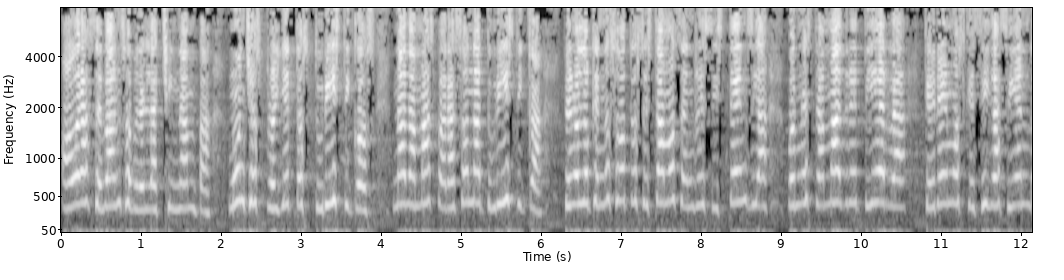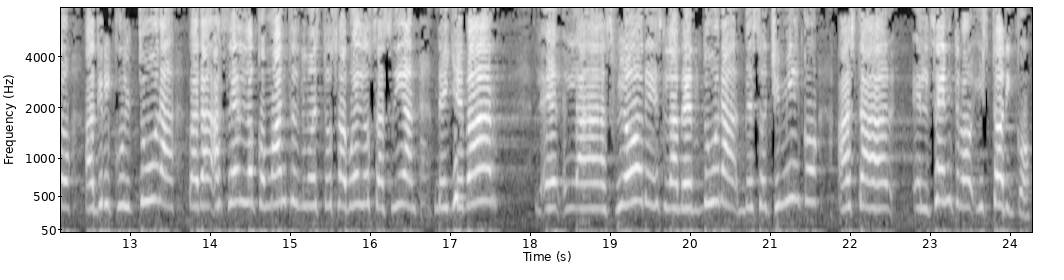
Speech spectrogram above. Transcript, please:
ahora se van sobre la Chinampa muchos proyectos turísticos, nada más para zona turística, pero lo que nosotros estamos en resistencia por nuestra madre tierra, queremos que siga siendo agricultura para hacerlo como antes nuestros abuelos hacían, de llevar las flores, la verdura de Xochimilco hasta el centro histórico.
